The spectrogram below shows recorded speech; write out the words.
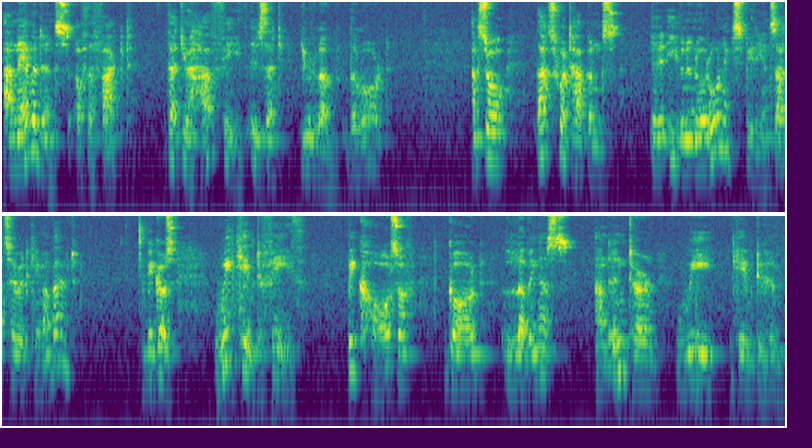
an evidence of the fact that you have faith is that you love the Lord. And so that's what happens uh, even in our own experience. That's how it came about. Because we came to faith because of God loving us, and in turn, we came to Him.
